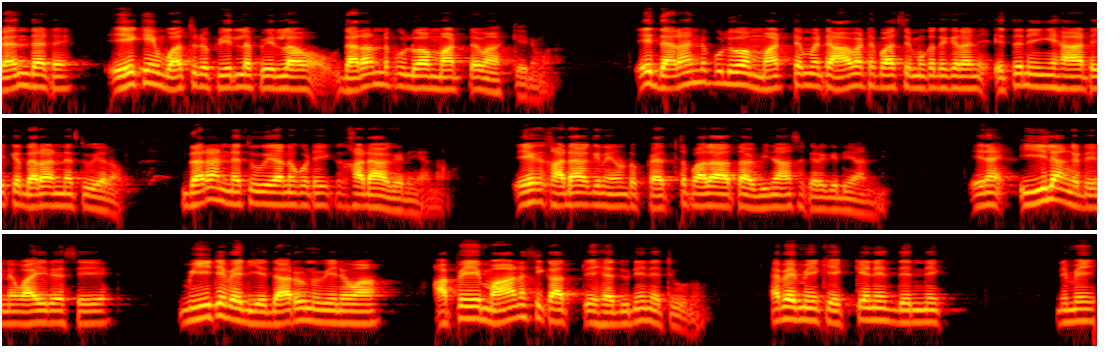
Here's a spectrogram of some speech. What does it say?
බැන්දට ඒකෙන් වතුර පිරලා පිරලා දරන්න පුළුවන් මට්ටමක් එනවා. ඒ දරන්න පුළුවන් මට්ටමට ආවට පස්සේ මොකද කරන්නේ? එතනින් එහාට ඒක දරන්න නැතුව යනවා. දරන්න නැතුව යනකොට ඒක කඩාගෙන යනවා. ඒක කඩාගෙන යනකොට පැත්ත පලාතා විනාශ කරගෙන යන්නේ. එහෙනම් ඊළඟට එන වෛරසය මීට වැඩිය දරුණු වෙනවා අපේ මානසිකත්වයේ හැදුනේ නැති වුණොත්. හැබැයි මේක එක්කෙනෙක් දෙන්නෙක් නෙමෙයි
